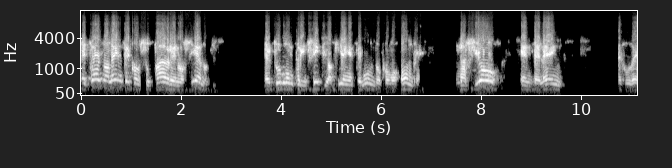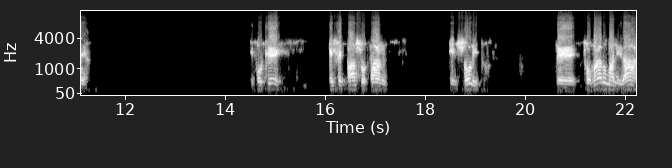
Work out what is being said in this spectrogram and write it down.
eternamente con su Padre en los cielos. Él tuvo un principio aquí en este mundo como hombre. Nació en Belén de Judea. ¿Y por qué ese paso tan insólito de tomar humanidad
